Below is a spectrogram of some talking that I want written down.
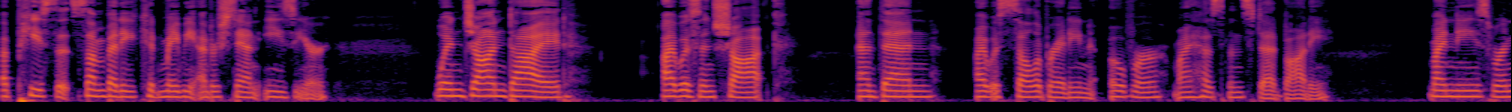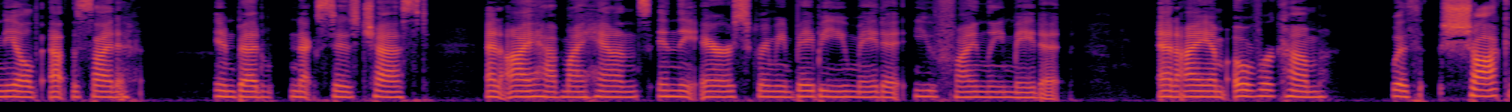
a piece that somebody could maybe understand easier. When John died, I was in shock, and then I was celebrating over my husband's dead body. My knees were kneeled at the side in bed next to his chest, and I have my hands in the air screaming, Baby, you made it. You finally made it and I am overcome with shock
